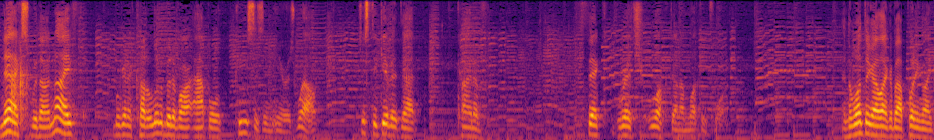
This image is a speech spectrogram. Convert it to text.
Next, with our knife, we're going to cut a little bit of our apple pieces in here as well, just to give it that kind of thick, rich look that I'm looking for. And the one thing I like about putting like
